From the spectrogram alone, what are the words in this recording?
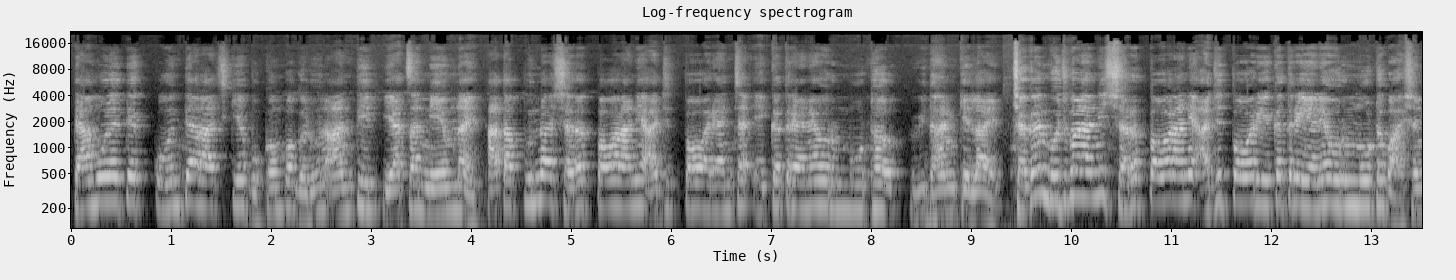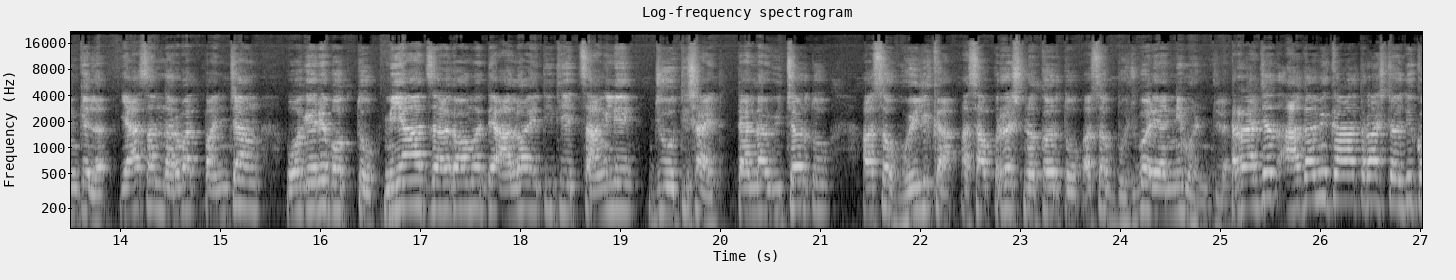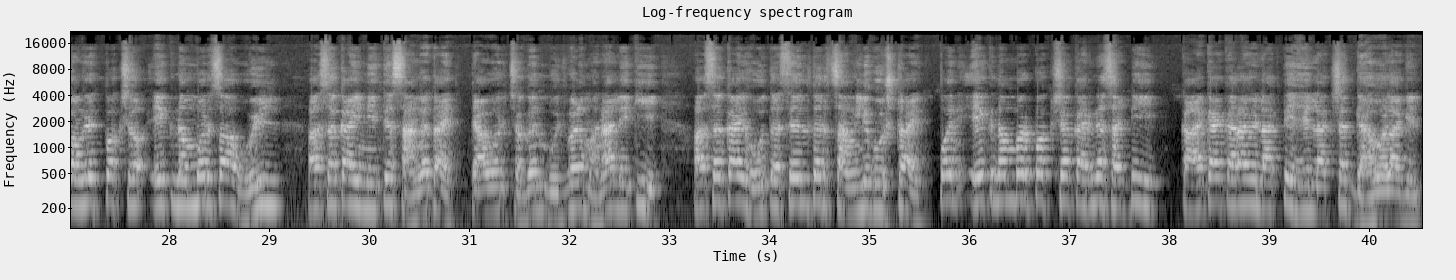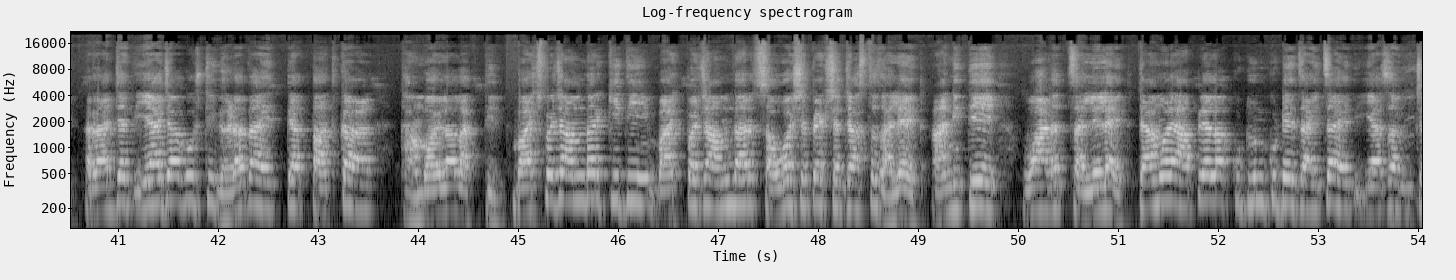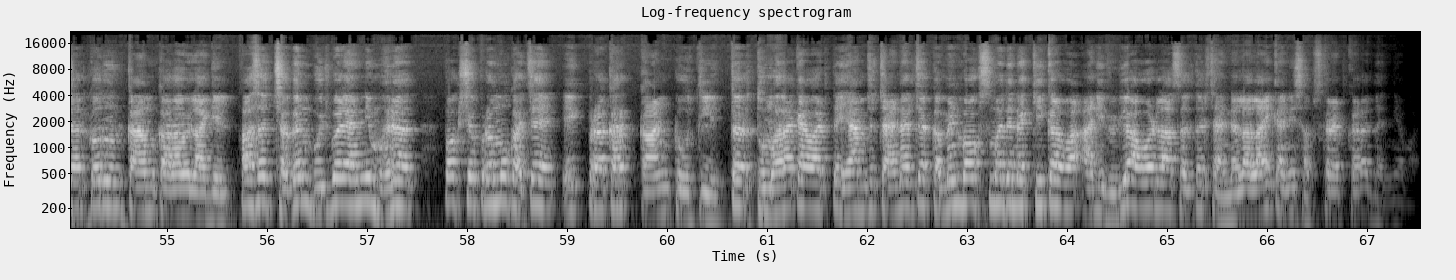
त्यामुळे ते कोणत्या राजकीय भूकंप घडवून आणतील याचा नियम नाही. आता पुन्हा शरद पवार आणि अजित पवार यांच्या एकत्र येण्यावरून मोठं विधान केलं आहे. छगन भुजबळ यांनी शरद पवार आणि अजित पवार एकत्र येण्यावरून मोठं भाषण केलं. या संदर्भात पंचांग वगैरे बघतो. मी आज जळगावमध्ये आलो आहे. तिथे चांगले ज्योतिष आहेत. त्यांना विचारतो असं होईल का? असा प्रश्न करतो असं भुजबळ यांनी म्हटलं. राज्यात आगामी काळात राष्ट्रवादी काँग्रेस पक्ष एक नंबरचा होईल असं काही नेते सांगत आहेत. त्यावर छगन भुजबळ म्हणाले की असं काय होत असेल तर चांगली गोष्ट आहे पण एक नंबर पक्ष करण्यासाठी काय काय करावे लागते हे लक्षात घ्यावं लागेल. राज्यात या ज्या गोष्टी घडत आहेत त्या तात्काळ थांबवायला लागतील. भाजपचे आमदार किती? भाजपचे आमदार सव्वाशे पेक्षा जास्त झाले आहेत आणि ते वाढत चाललेले आहेत. त्यामुळे आपल्याला कुठून कुठे जायचं आहे याचा विचार करून काम करावे लागेल. असं छगन भुजबळ यांनी म्हणत पक्ष प्रमुखाचे एक प्रकार कान टोचले. तर तुम्हाला काय वाटतं? हे आमच्या चॅनलच्या कमेंट बॉक्समध्ये नक्की कळवा. आणि व्हिडिओ आवडला असेल तर चॅनलला लाईक आणि सबस्क्राईब करा. धन्यवाद.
